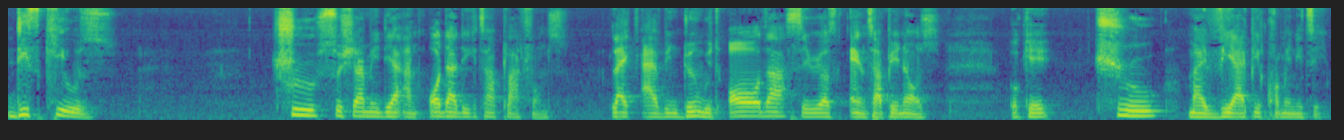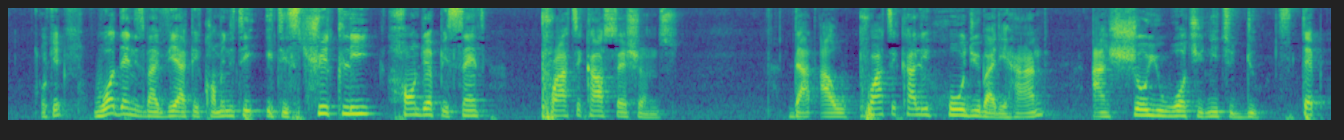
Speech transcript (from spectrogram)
these skills through social media and other digital platforms, like I've been doing with other serious entrepreneurs, okay, through my VIP community. Okay. What then is my VIP community? It is strictly 100% practical sessions that I will practically hold you by the hand and show you what you need to do step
